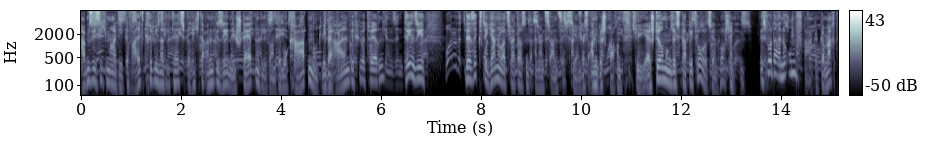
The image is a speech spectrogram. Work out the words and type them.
Haben Sie sich mal die Gewaltkriminalitätsberichte angesehen in Städten, die von Demokraten und Liberalen geführt werden? Sehen Sie, der 6. Januar 2021, Sie haben das angesprochen, die Erstürmung des Kapitols in Washington. Es wurde eine Umfrage gemacht,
